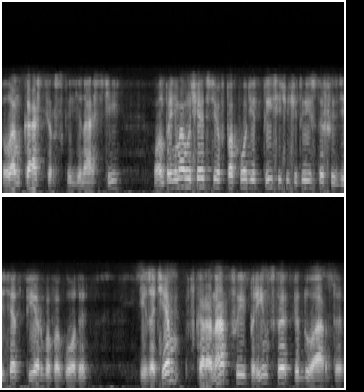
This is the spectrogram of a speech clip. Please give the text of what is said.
Ланкастерской династии, он принимал участие в походе 1461 года и затем в коронации принца Эдуарда.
